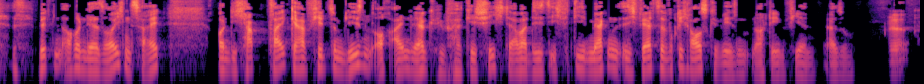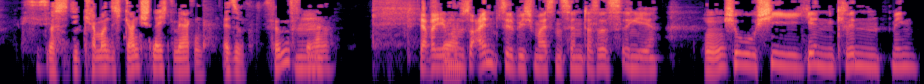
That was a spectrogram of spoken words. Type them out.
mitten auch in der solchen Zeit. Und ich habe Zeit gehabt, viel zum Lesen, auch ein Werk über Geschichte, aber die, ich, die merken, ich wäre jetzt da wirklich raus gewesen nach den vieren. Also Ja. Das, die kann man sich ganz schlecht merken. Also fünf Hm. wäre. Ja, weil die Ja. immer nur so einsilbig meistens sind. Das ist irgendwie Hm. Shu, Shi, Yin, Quin, Ming.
